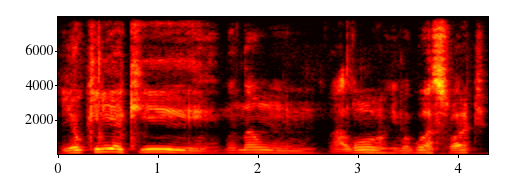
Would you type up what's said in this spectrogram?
E eu queria aqui mandar um alô e uma boa sorte.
